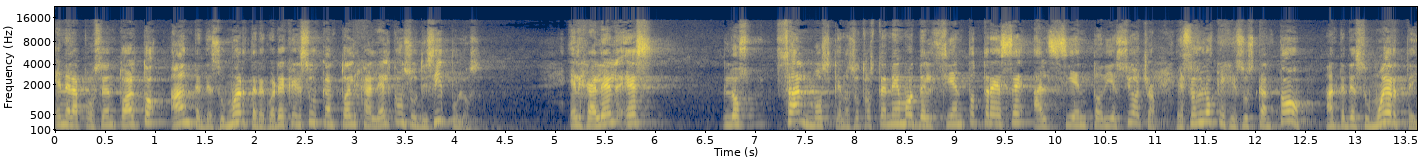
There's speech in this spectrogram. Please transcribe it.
en el aposento alto antes de su muerte. Recuerden que Jesús cantó el jalel con sus discípulos. El jalel es los salmos que nosotros tenemos del 113 al 118. Eso es lo que Jesús cantó antes de su muerte.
